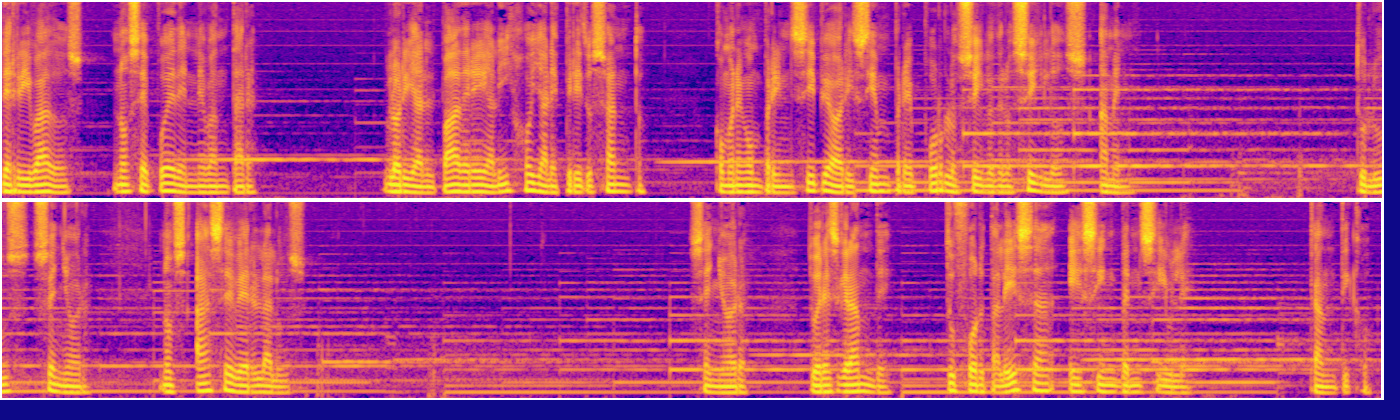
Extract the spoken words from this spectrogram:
derribados no se pueden levantar. Gloria al Padre, al Hijo y al Espíritu Santo, como en un principio, ahora y siempre, por los siglos de los siglos. Amén tu luz, Señor, nos hace ver la luz. Señor, tú eres grande, tu fortaleza es invencible. Cántico.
